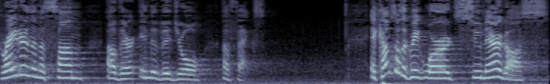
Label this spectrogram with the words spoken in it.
greater than the sum of their individual effects. It comes from the Greek word synergos,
